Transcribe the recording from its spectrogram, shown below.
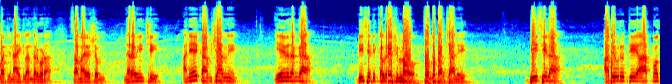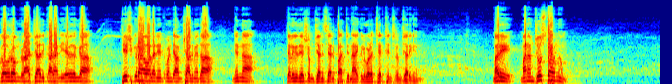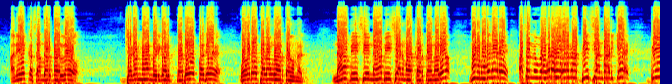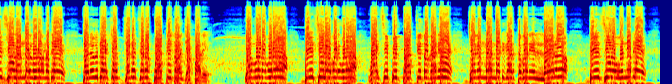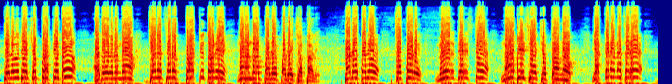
Party నాయకులందరూ కూడా సమావేశం నిర్వహించి అనేక అంశాలని ఏ విధంగా బీసీ డిక్లరేషన్లో పొందుపరచాలి? బీసీల అభివృద్ధి ఆత్మగౌరవం రాజ్యాధికారాన్ని ఏ విధంగా తీసుకురావాలనేటువంటి అంశాల మీద నిన్న తెలుగుదేశం జనసేన పార్టీ నాయకులు కూడా చర్చించడం జరిగింది. మరి మనం చూస్తా ఉన్నాం. అనేక సందర్భాల్లో జగన్మోహన్ రెడ్డి గారు పదే పదే ఒకటే పదం వాడుతా ఉన్నాడు. నా బీసీ నా బీసీ అని మాట్లాడుతా ఉన్నారు. మనం అడగాలి అసలు నువ్వు ఎవడవయ్యా నా బీసీ అనడానికి బీసీలు కూడా ఉన్నది తెలుగుదేశం జనసేన పార్టీతో అని చెప్పాలి. ఎవరు కూడా బీసీలు ఎవరు కూడా వైసీపీ పార్టీతో కానీ జగన్మోహన్ రెడ్డి గారితో కానీ లేరు. బీసీలు ఉన్నది తెలుగుదేశం పార్టీతో అదే విధంగా జనసేన పార్టీతోనే మనందరం పదే పదే చెప్పాలి. పదే పదే చెప్పాలి. నోరు తెరిస్తే నా బీసీ అని చెప్తా ఉన్నావు. ఎక్కడైనా సరే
